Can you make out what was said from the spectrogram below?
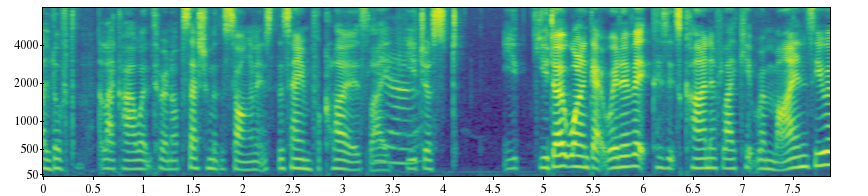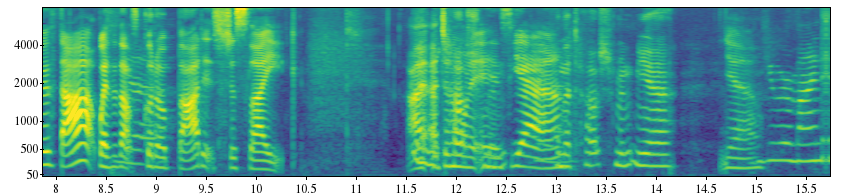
I loved like I went through an obsession with the song, and it's the same for clothes. Like Yeah. you just you you don't want to get rid of it because it's kind of like it reminds you of that, whether that's good or bad. It's just like. I, I don't know what it is. Yeah, An attachment, yeah. yeah. You remind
